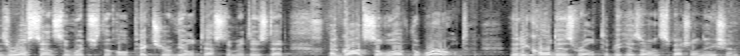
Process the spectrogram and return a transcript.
there's a real sense in which the whole picture of the Old Testament is that uh, God so loved the world that he called Israel to be his own special nation,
